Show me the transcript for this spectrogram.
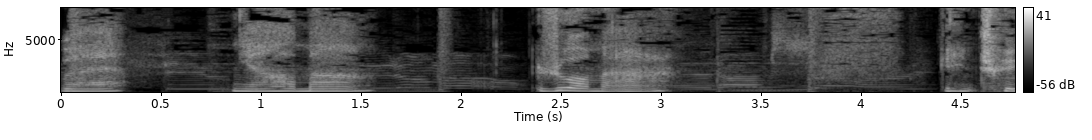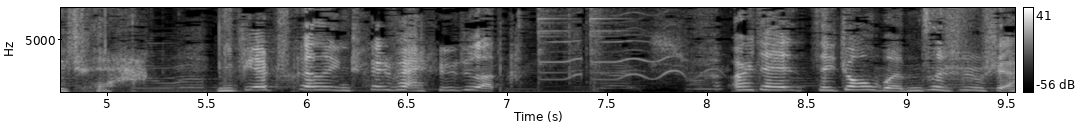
喂，你好吗？热吗？给你吹吹哈，你别吹了，你吹出来是热的，而且贼招蚊子是不是？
